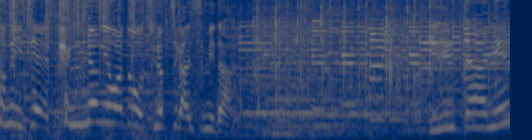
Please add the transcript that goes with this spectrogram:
저는 이제 100명이 와도 두렵지가 않습니다. 일단은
